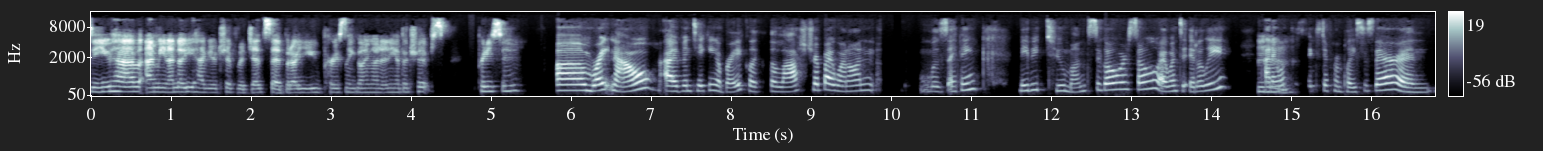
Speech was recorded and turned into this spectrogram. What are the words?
Do you have? I mean, I know you have your trip with Jet Set, but are you personally going on any other trips pretty soon? Um, right now I've been taking a break. Like the last trip I went on was I think maybe two months ago or so. I went to Italy mm-hmm. and I went mm-hmm. to six different places there, and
